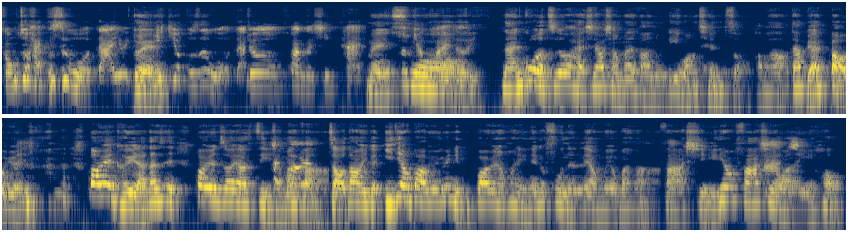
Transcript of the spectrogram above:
工作还不是我的，又对，依旧不是我的，就换个心态，没错，就快乐。难过了之后，还是要想办法努力往前走，好不好？大家不要抱怨，抱怨可以啦，但是抱怨之后要自己想办法找到一个，一定要抱怨，因为你不抱怨的话，你那个负能量没有办法发泄，一定要发泄完了以后，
